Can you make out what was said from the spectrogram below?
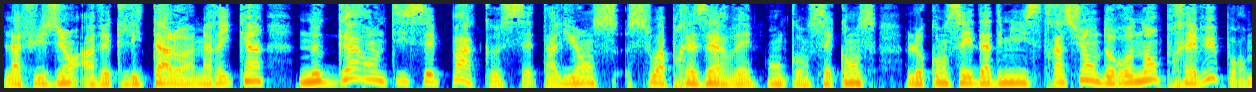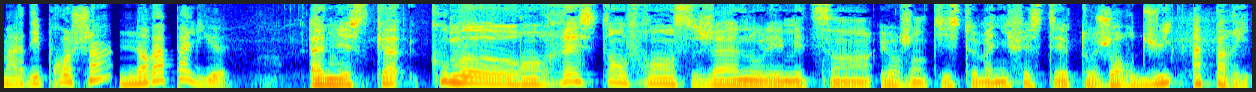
la fusion avec l'italo-américain ne garantissait pas que cette alliance soit préservée. En conséquence, le conseil d'administration de Renault prévu pour mardi prochain n'aura pas lieu. Agnieszka Kumor. On reste en France, Jeanne, où les médecins urgentistes manifestaient aujourd'hui à Paris.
